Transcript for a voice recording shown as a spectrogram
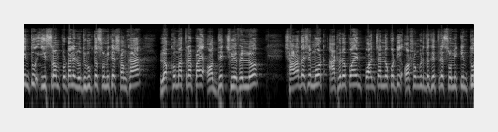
কিন্তু ই শ্রম পোর্টালে নথিভুক্ত শ্রমিকের সংখ্যা লক্ষ্যমাত্রা প্রায় অর্ধেক ছুঁয়ে ফেলল। সারা দেশে মোট আঠেরো পয়েন্ট পঞ্চান্ন কোটি অসংগঠিত ক্ষেত্রে শ্রমিক কিন্তু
